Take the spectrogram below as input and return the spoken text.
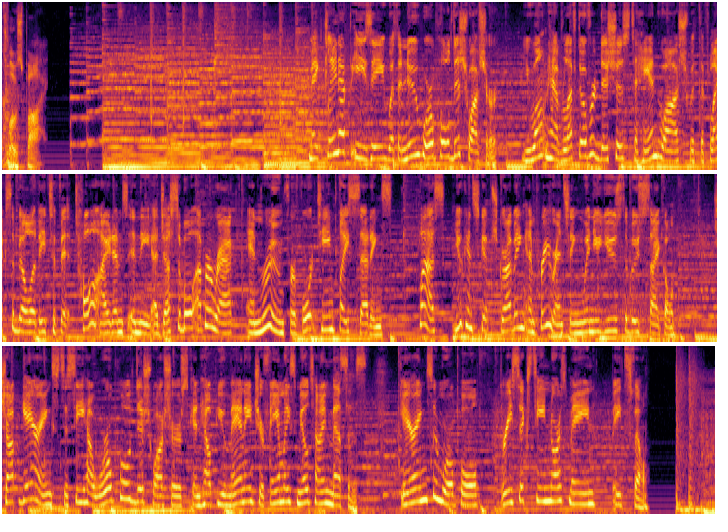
close by. Make cleanup easy with a new Whirlpool dishwasher. You won't have leftover dishes to hand wash with the flexibility to fit tall items in the adjustable upper rack and room for 14 place settings. Plus, you can skip scrubbing and pre rinsing when you use the boost cycle. Shop Garings to see how Whirlpool dishwashers can help you manage your family's mealtime messes. Garings and Whirlpool, 316 North Main, Batesville.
